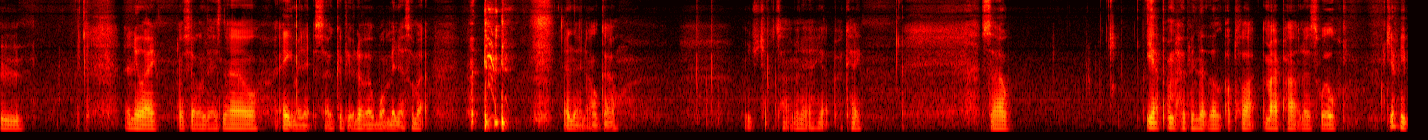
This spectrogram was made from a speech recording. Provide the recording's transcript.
hmm. Anyway, let's see how long it is now. Eight minutes, so give you another one minute or something. and then I'll go. Let me just check the time in here. Yep, okay. So, yep, I'm hoping that they'll apply. My partners will give me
